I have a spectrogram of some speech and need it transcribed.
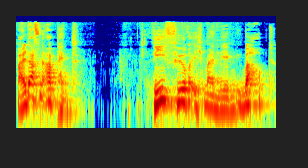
weil davon abhängt, wie führe ich mein Leben überhaupt?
